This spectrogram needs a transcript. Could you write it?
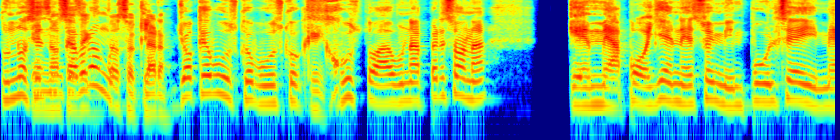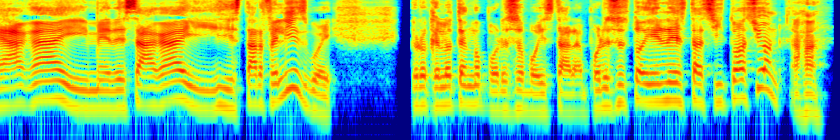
tú no seas no un seas cabrón. güey. exitoso, claro. Yo que busco, busco que justo a una persona que me apoye en eso y me impulse y me haga y me deshaga y estar feliz, güey. Creo que lo tengo, por eso voy a estar, por eso estoy en esta situación. Ajá.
